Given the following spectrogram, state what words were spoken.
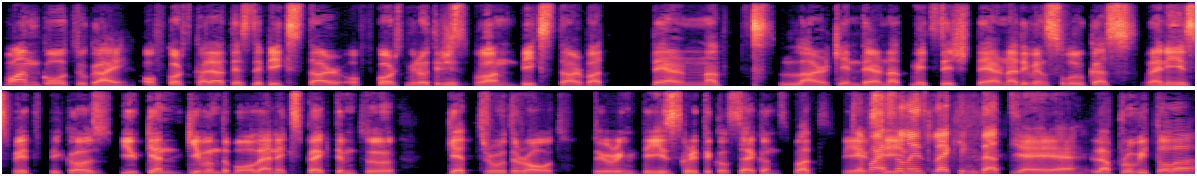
one go-to guy. Of course, Kalate is the big star. Of course, Mirotic is one big star, but they are not Larkin, they are not Micic, they are not even Sloukas when he is fit because you can give him the ball and expect him to get through the road during these critical seconds. But we yeah, is lacking that. Yeah, yeah. Laprovittola,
